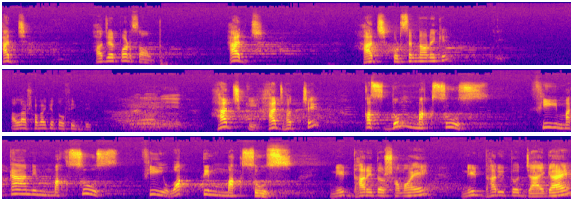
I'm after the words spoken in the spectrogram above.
হাজ হজের পর সব হাজ হাজ করছেন না অনেকে? আল্লাহ সবাইকে তৌফিক দিক। হাজ কি? হাজ হচ্ছে কসদুম মাকসুস ফি মাকানিম মাকসুস ফি ওয়াক্তিম মাকসুস নির্ধারিত সময়ে, নির্ধারিত জায়গায়,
